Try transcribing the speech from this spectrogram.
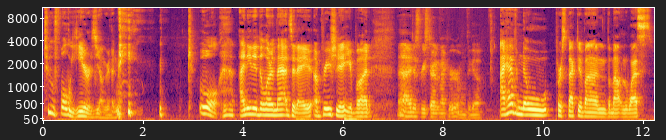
two full years younger than me. cool. I needed to learn that today. Appreciate you, bud. I just restarted my career a month ago. I have no perspective on the Mountain West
